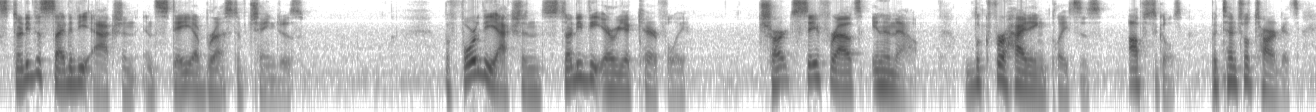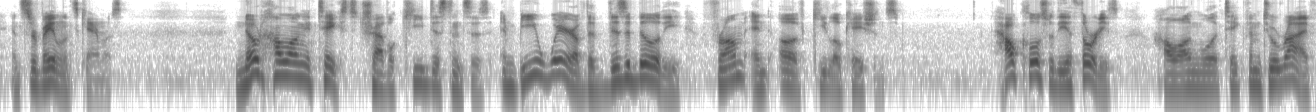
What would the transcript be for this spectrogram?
Study the site of the action and stay abreast of changes. Before the action, study the area carefully. Chart safe routes in and out. Look for hiding places, obstacles, potential targets, and surveillance cameras. Note how long it takes to travel key distances and be aware of the visibility from and of key locations. How close are the authorities? How long will it take them to arrive?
